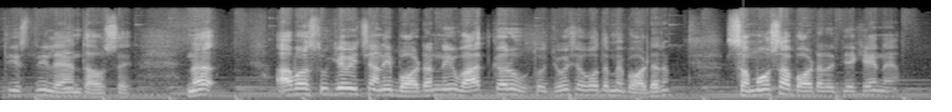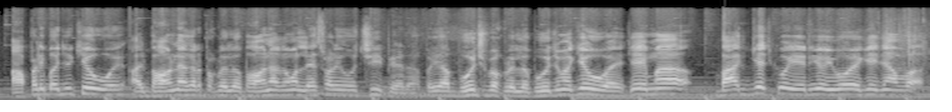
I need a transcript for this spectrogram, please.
ત્રીસની લેન્થ આવશે ને આ વસ્તુ કેવી છે આની બોર્ડરની વાત કરું તો જોઈ શકો તમે બોર્ડર સમોસા બોર્ડર જે કહે ને આપણી બાજુ કેવું હોય આજ ભાવનગર પકડી લો ભાવનગરમાં લેસવાળી ઓછી પહેરે પછી આ ભુજ પકડી લો ભુજમાં કેવું હોય કે એમાં ભાગ્યે જ કોઈ એરિયો એવો હોય કે જ્યાં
